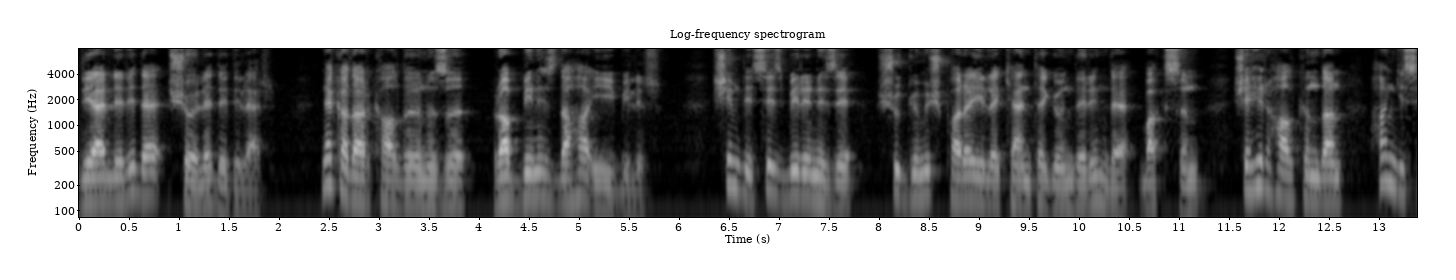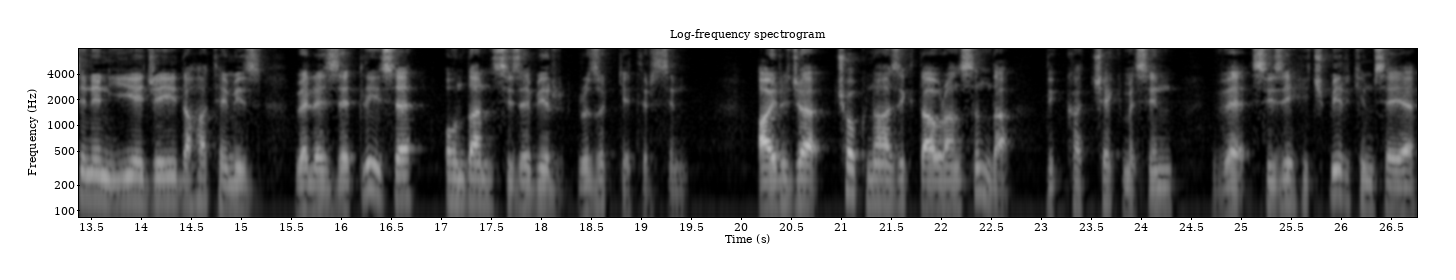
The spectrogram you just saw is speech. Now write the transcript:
Diğerleri de şöyle dediler. Ne kadar kaldığınızı Rabbiniz daha iyi bilir. Şimdi siz birinizi şu gümüş para ile kente gönderin de baksın şehir halkından hangisinin yiyeceği daha temiz ve lezzetli ise ondan size bir rızık getirsin. Ayrıca çok nazik davransın da dikkat çekmesin ve sizi hiçbir kimseye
